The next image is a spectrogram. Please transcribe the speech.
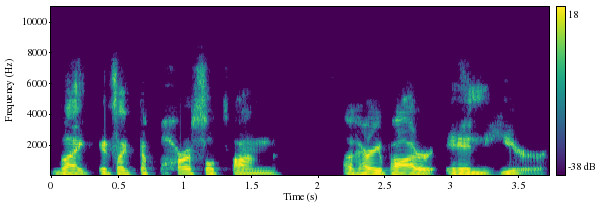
like it's like the Parseltongue of Harry Potter in here.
